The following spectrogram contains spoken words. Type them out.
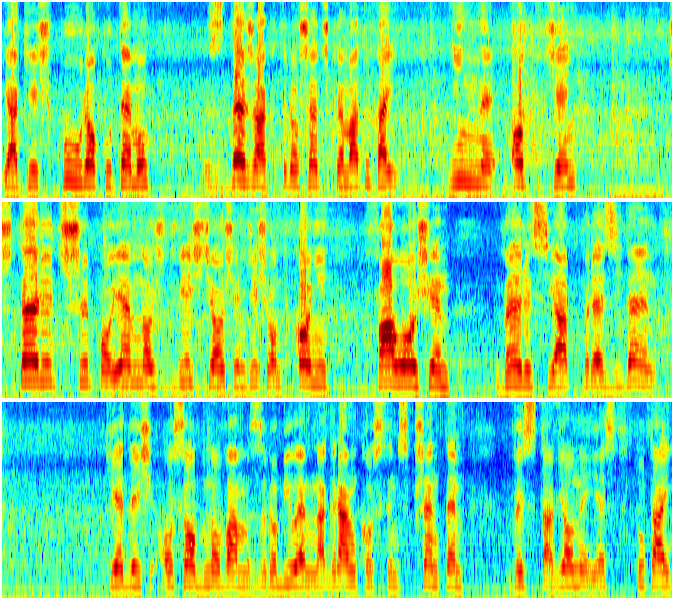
jakieś pół roku temu. Zderzak troszeczkę ma tutaj inny odcień. 4,3 pojemność, 280 koni, V8 wersja prezydent. Kiedyś osobno Wam zrobiłem nagranko z tym sprzętem. Wystawiony jest tutaj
